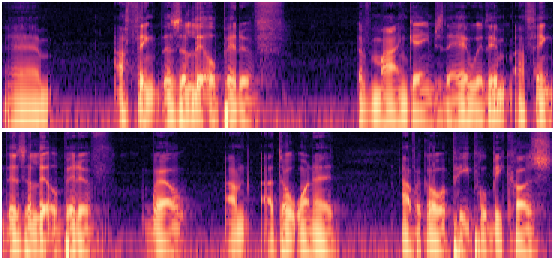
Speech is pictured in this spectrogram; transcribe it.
um, I think there's a little bit of of mind games there with him. I think there's a little bit of well, I'm, I don't want to have a go at people because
